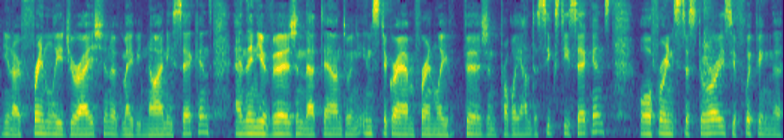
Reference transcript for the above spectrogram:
you know, friendly duration of maybe 90 seconds. And then you version that down to an Instagram friendly version, probably under 60 seconds. Or for Insta stories, you're flipping the,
